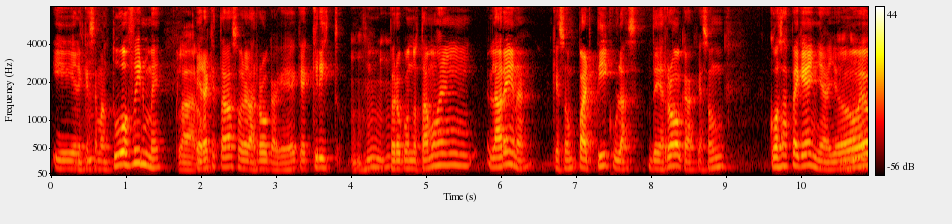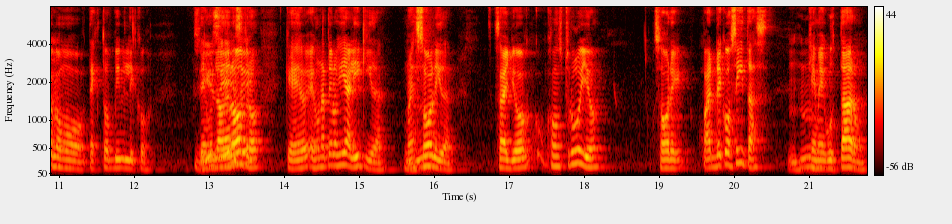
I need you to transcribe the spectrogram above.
y el que se mantuvo firme Claro. era el que estaba sobre la roca, que es, que es Cristo. Pero cuando estamos en la arena, que son partículas de roca, que son cosas pequeñas, yo veo como textos bíblicos de Sí, un lado sí, del sí. otro, que es- una teología líquida, no es sólida. O sea, yo co- construyo sobre un par de cositas que me gustaron.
